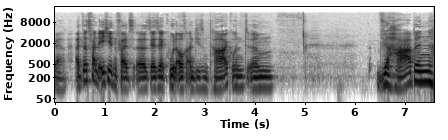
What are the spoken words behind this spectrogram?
Ja, also das fand ich jedenfalls äh, sehr, sehr cool auch an diesem Tag und ähm, wir haben,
